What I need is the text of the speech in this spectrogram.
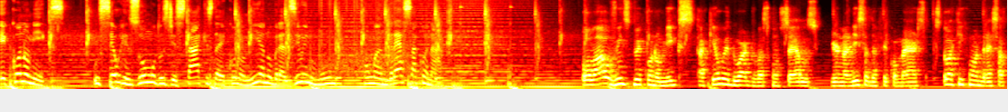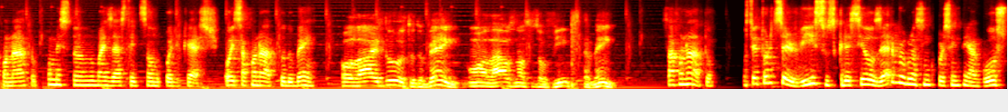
Economics, o seu resumo dos destaques da economia no Brasil e no mundo, com André Saconato. Olá, ouvintes do Economics. Aqui é o Eduardo Vasconcelos, jornalista da FEComércio. Estou aqui com o André Saconato, começando mais esta edição do podcast. Oi, Saconato, tudo bem? Olá, Edu, tudo bem? Um olá aos nossos ouvintes também. Saconato, o setor de serviços cresceu 0,5% em agosto,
